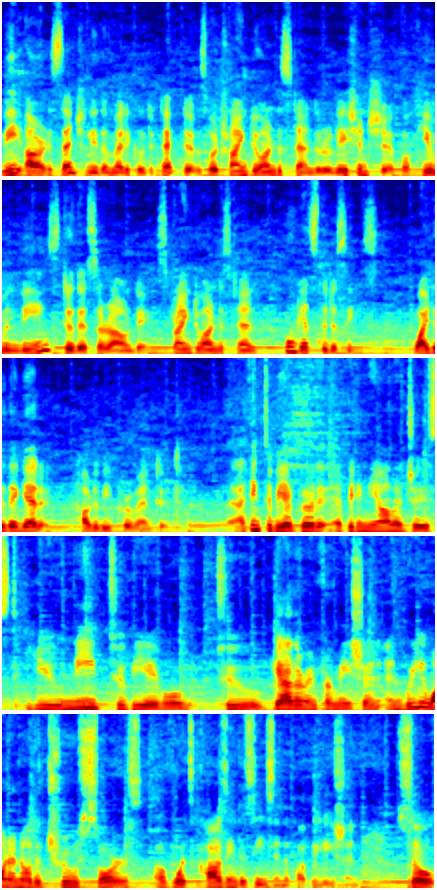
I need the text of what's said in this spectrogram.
We are essentially the medical detectives who are trying to understand the relationship of human beings to their surroundings, trying to understand who gets the disease, why do they get it, how do we prevent it. I think to be a good epidemiologist, you need to be able to gather information and really want to know the true source of what's causing disease in the population. So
